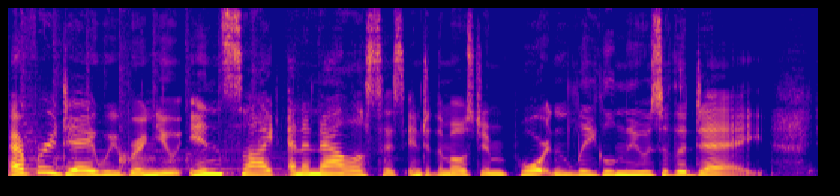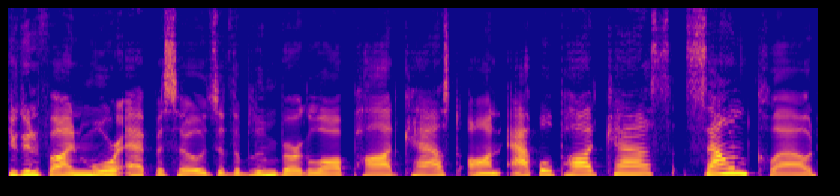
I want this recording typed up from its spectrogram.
Every day, we bring you insight and analysis into the most important legal news of the day. You can find more episodes of the Bloomberg Law Podcast on Apple Podcasts, SoundCloud,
